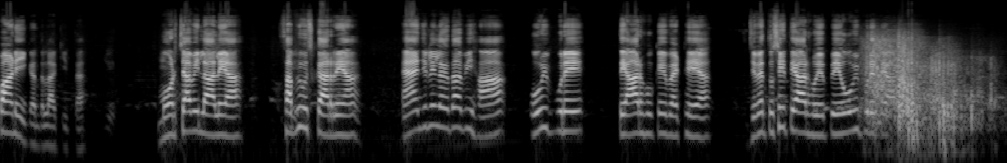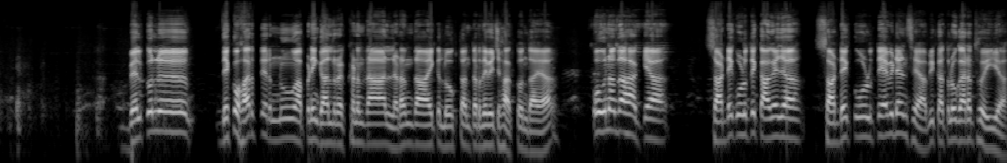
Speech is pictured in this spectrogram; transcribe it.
ਪਾਣੀ ਗੰਦਲਾ ਕੀਤਾ। ਮੋਰਚਾ ਵੀ ਲਾ ਲਿਆ, ਸਭ ਕੁਝ ਕਰ ਰਹੇ ਆ ਐਂਜ ਨਹੀਂ ਲੱਗਦਾ ਵੀ ਹਾਂ, ਉਹ ਵੀ ਪੂਰੇ ਤਿਆਰ ਹੋ ਕੇ ਬੈਠੇ ਆ। ਜਿਵੇਂ ਤੁਸੀਂ ਤਿਆਰ ਹੋਏ ਪਏ ਉਹ ਵੀ ਪੂਰੇ ਤਿਆਰ ਹੋ ਬਿਲਕੁਲ, ਦੇਖੋ, ਹਰ ਧਿਰ ਨੂੰ ਆਪਣੀ ਗੱਲ ਰੱਖਣ ਦਾ, ਲੜਨ ਦਾ ਇੱਕ ਲੋਕਤੰਤਰ ਦੇ ਵਿੱਚ ਹੱਕ ਹੁੰਦਾ ਆ। ਉਹ ਉਹਨਾਂ ਦਾ ਹੱਕ ਆ। ਸਾਡੇ ਕੋਲ ਤੇ ਕਾਗਜ਼ ਆ। ਸਾਡੇ ਕੋਲ ਤੇ ਐਵੀਡੈਂਸ ਆ ਵੀ ਕਤਲੋਗਾਰਤ ਹੋਈ ਆ।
